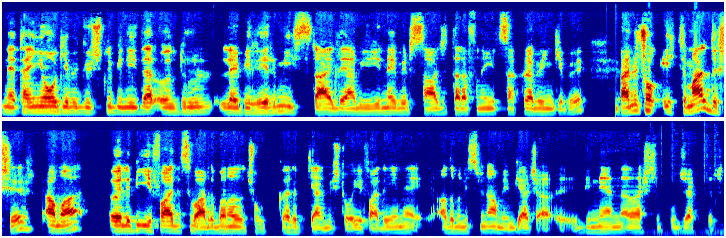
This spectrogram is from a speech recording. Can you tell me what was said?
Netanyahu gibi güçlü bir lider öldürülebilir mi İsrail'de? Yani yine bir sağcı tarafına Yitzhak Rabin gibi. Bence çok ihtimal dışı ama öyle bir ifadesi vardı. Bana da çok garip gelmişti o ifade. Yine adamın ismini almayayım. Gerçi e, dinleyenler araştırıp bulacaktır.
